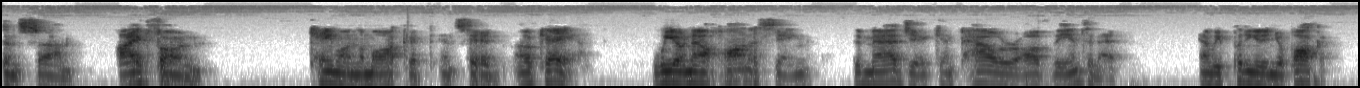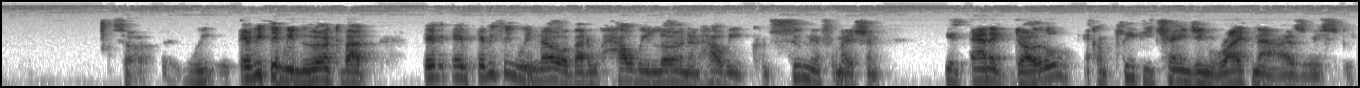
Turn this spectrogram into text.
since um, iPhone came on the market and said, okay, we are now harnessing the magic and power of the internet and we're putting it in your pocket. So we, everything we learned about, everything we know about how we learn and how we consume information is anecdotal and completely changing right now as we speak.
